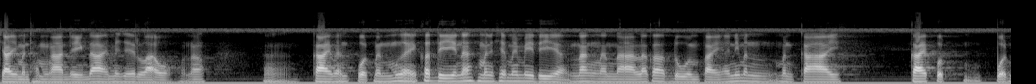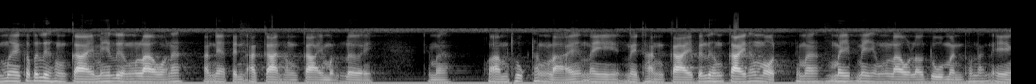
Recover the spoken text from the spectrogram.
ใจมันทำงานเองได้ไม่ใช่เราเนาะกายมันปวดมันเมื่อยก็ดีนะ มันไม่ใช่ไม่ไม่ดีอะนั่งนานๆแล้วก็ดูมันไป อันนี้มันมันกายกายปวดปวดเมื่อยก็เป็นเรื่องของกายไม่ใช่เรื่องของเรานะอันนี้เป็นอาการของกายหมดเลยใช่ไหม ความทุกข์ทั้งหลายในในทางกายเป็นเรื่องกายทั้งหมดใช่ไหมไม่ไม่ของเราเราดูมันเท่านั้นเอง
